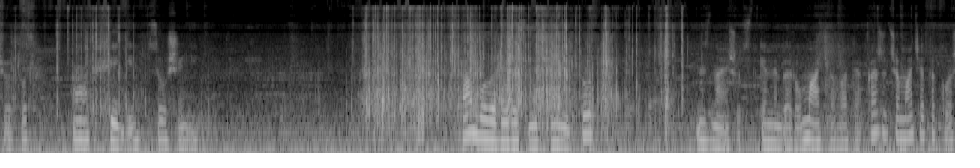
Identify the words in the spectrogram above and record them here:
Що тут? О, фігі сушені. Там були дуже смачні. Тут не знаю, що це таке не беру. Мача лате. Кажуть, що мача також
